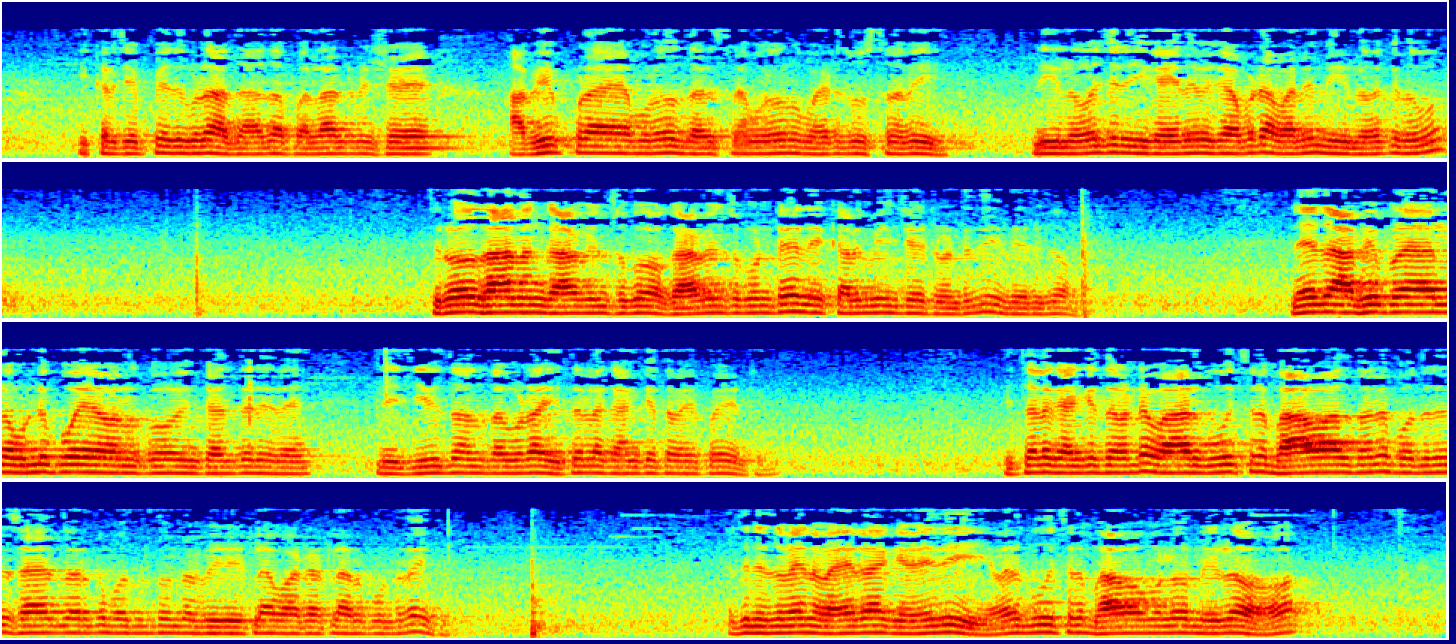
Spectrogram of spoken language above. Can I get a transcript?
ఇక్కడ చెప్పేది కూడా దాదాపు అలాంటి విషయమే. అభిప్రాయములు దర్శనములు బయట చూస్తున్నవి. నీలోంచి నీకైనవి కాబట్టి అవన్నీ నీలోకి నువ్వు తిరోధానం గావించుకో. గావించుకుంటే నీకు కనిపించేటువంటిది వేరుగా లేదా అభిప్రాయాల్లో ఉండిపోయావనుకో ఇంకంతే నేనే. నీ జీవితం అంతా కూడా ఇతరులకు అంకితం అయిపోయి ఉంటుంది. ఇతరులకు అంకితం అంటే వారు కూర్చిన భావాలతోనే పొద్దున సాయంత్రం వరకు పొద్దుతున్న వీడిట్లా ఇట్లా వాటట్లా అనుకుంటారే. ఇది నిజమైన వైరాగ్యం ఏది? ఎవరి కూర్చున్న భావములో నీలో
